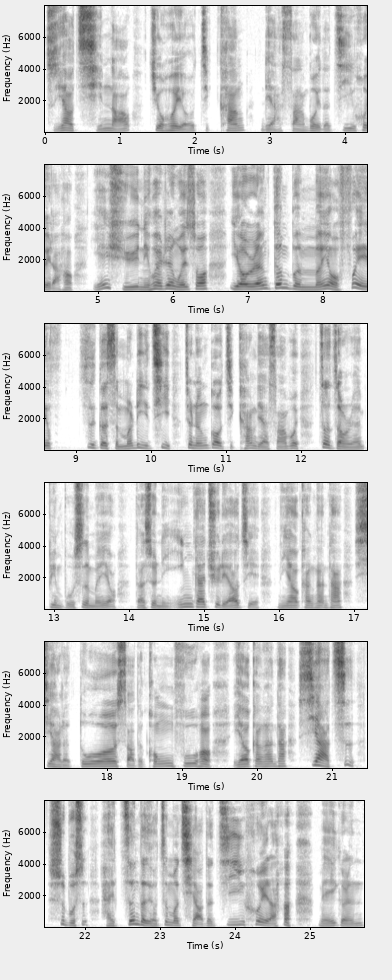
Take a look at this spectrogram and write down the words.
只要勤劳，就会有几康两三倍的机会了哈。也许你会认为说，有人根本没有费这个什么力气就能够一空掠三倍，这种人并不是没有。但是你应该去了解，你要看看他下了多少的功夫哈，也要看看他下次是不是还真的有这么巧的机会了。每一个人。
